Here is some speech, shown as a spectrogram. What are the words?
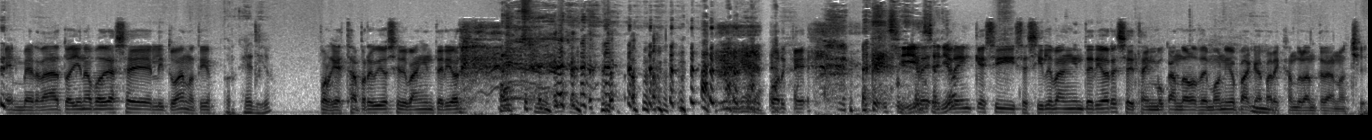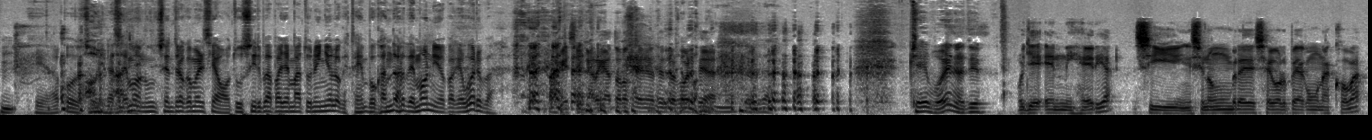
En verdad, tú allí no podrías ser lituano, tío. ¿Por qué, tío? Porque está prohibido silbar en interiores. Porque Sí, ¿en cre- serio? creen que si se silban interiores se está invocando a los demonios para que aparezcan durante la noche. Ya, pues, ¿qué hacemos en un centro comercial? O tú sirvas para llamar a tu niño, lo que estás invocando al demonio para que vuelva. Para que se carga todos los hay en el centro comercial. Qué bueno, tío. Oye, en Nigeria, si, si un hombre se golpea con una escoba,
